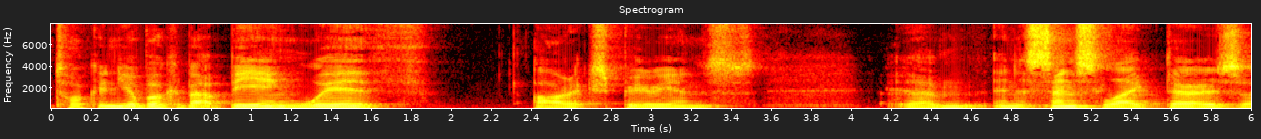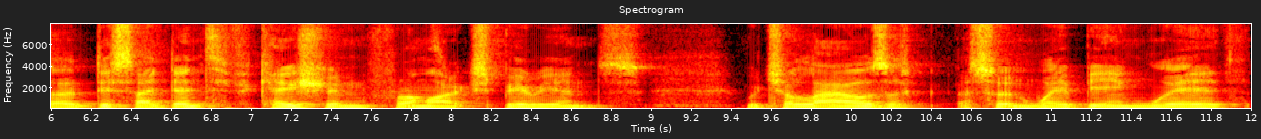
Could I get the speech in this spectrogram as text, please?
talk in your book about being with our experience um, in a sense like there's a disidentification from our experience, which allows a, a, certain way of being with.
